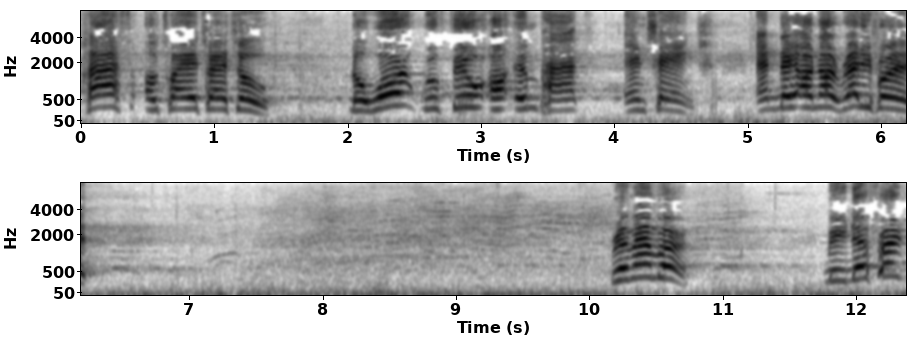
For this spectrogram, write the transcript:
Class of 2022, the world will feel our impact and change, and they are not ready for it. Remember, be different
